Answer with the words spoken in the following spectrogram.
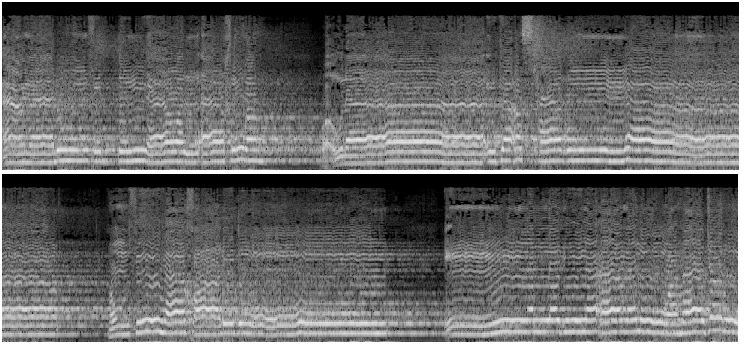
أعمالهم في الدنيا والآخرة وأولئك أصحاب النار. هم فيها خالدون. إن الذين آمنوا وهاجروا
